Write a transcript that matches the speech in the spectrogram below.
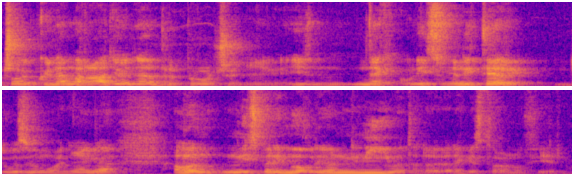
čovjek koji nama radio, nema preporučenje. I nekako, nisu meni teli da uzmemo od njega, ali on, nismo ni mogli, on nije imao tada registrovanu firmu.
